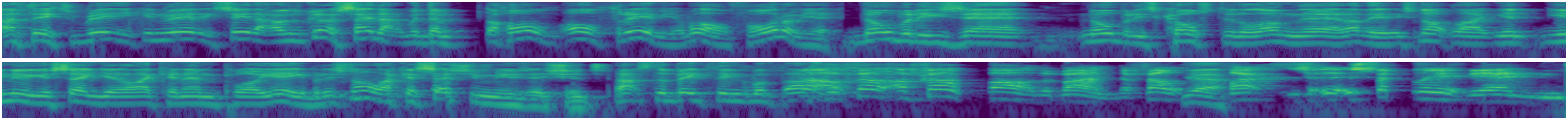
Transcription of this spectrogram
I'm, it's really you can really see that. I was going to say that with the, the whole all three of you, well, all four of you. Nobody's uh, nobody's coasted along there, are they? It's not like you you know you're saying you're like an employee, but it's not like a session musician. That's the big thing. No, I felt I felt part of the band. I felt Yeah. like, especially at the end,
